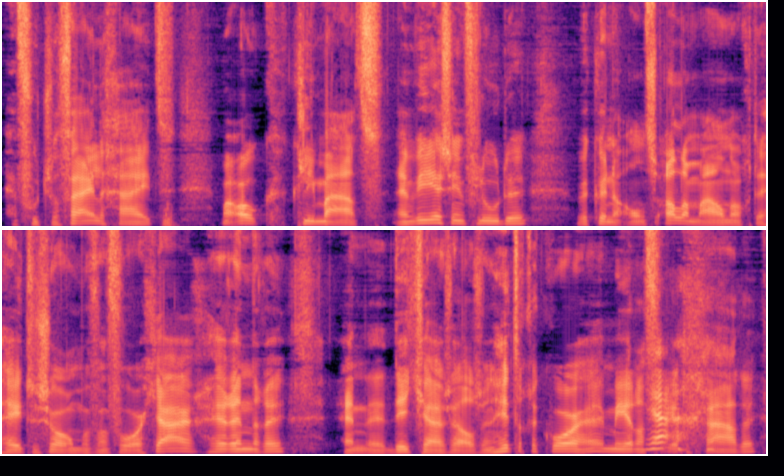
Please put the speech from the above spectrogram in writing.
en voedselveiligheid, maar ook klimaat en weersinvloeden. We kunnen ons allemaal nog de hete zomer van vorig jaar herinneren. En uh, dit jaar zelfs een hitterecord, hè, meer dan 40 graden.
